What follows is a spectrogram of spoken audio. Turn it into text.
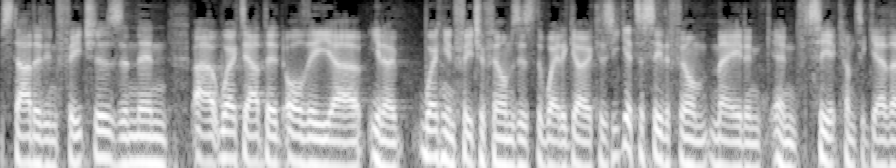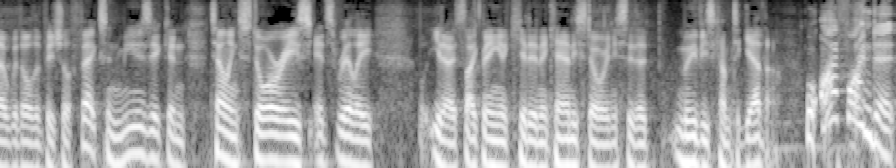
started in features and then uh, worked out that all the, uh, you know, working in feature films is the way to go because you get to see the film made and, and see it come together with all the visual effects and music and telling stories. It's really, you know, it's like being a kid in a candy store and you see the movies come together. Well, I find it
